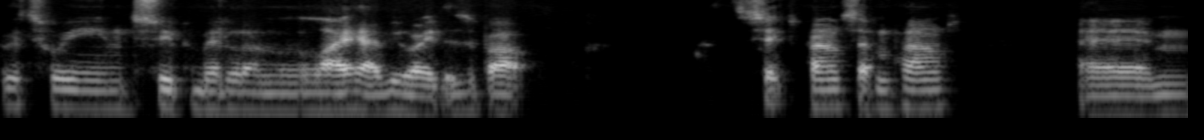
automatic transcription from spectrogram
between super middle and light heavyweight. There's about six pounds, seven pounds. Um,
